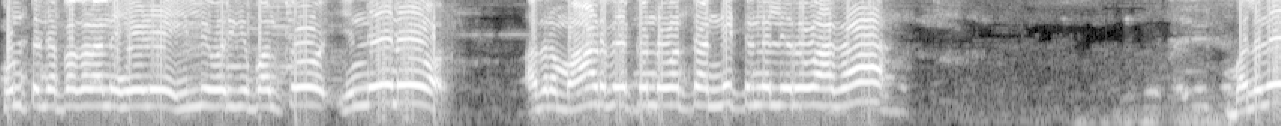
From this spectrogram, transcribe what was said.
ಕುಂಟ ನೆಪಗಳನ್ನು ಹೇಳಿ ಇಲ್ಲಿವರೆಗೆ ಬಂತು. ಇನ್ನೇನು ಅದನ್ನು ಮಾಡಬೇಕನ್ನುವಂಥ ನಿಟ್ಟಿನಲ್ಲಿರುವಾಗ ಬಲದೇ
